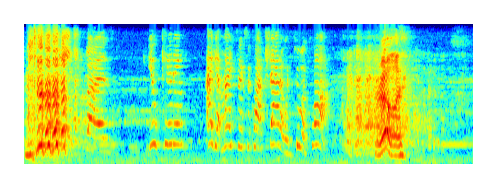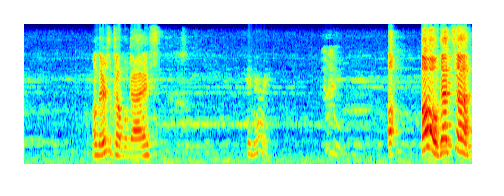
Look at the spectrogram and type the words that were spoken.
Peach fuzz. You kidding? I get my 6 o'clock shadow at 2 o'clock. really? Oh, there's a couple guys. Hey, Mary. Oh, oh, that's uh,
